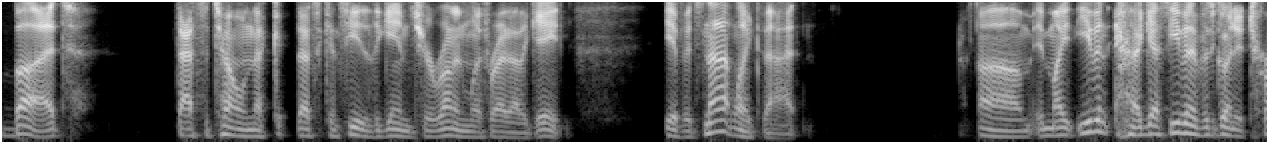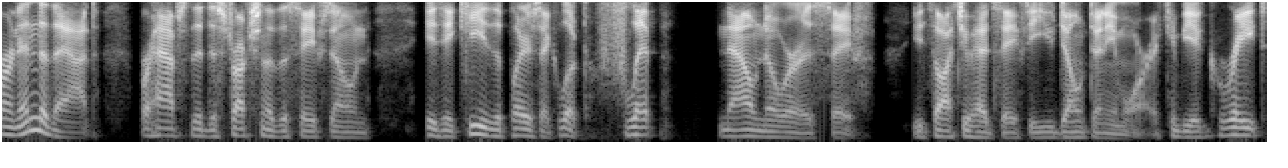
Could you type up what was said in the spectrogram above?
but that's a tone that that's a conceit of the game that you're running with right out of the gate if it's not like that, um, it might even, I guess, even if it's going to turn into that, perhaps the destruction of the safe zone is a key to the players. Like, look, flip now, nowhere is safe. You thought you had safety, you don't anymore. It can be a great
